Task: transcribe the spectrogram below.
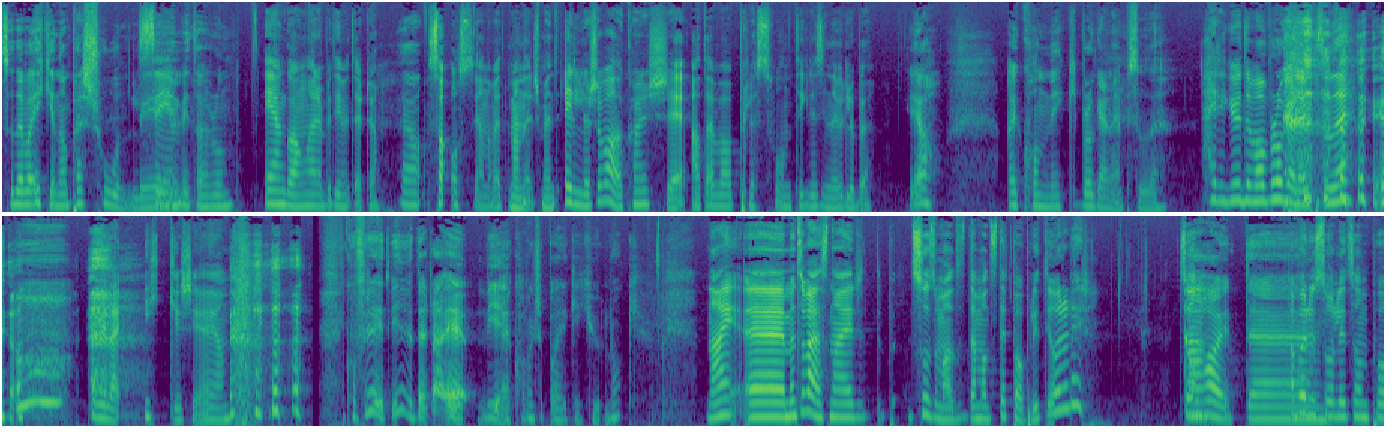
Så det var ikke noen personlig Same. invitasjon. En gang har jeg blitt invitert, ja. Ja. Sa også gjennom et management. Eller så var det kanskje at jeg var pluss one til Kristine Ullebø. ja. Iconic bloggerne-episode. Herregud, det var bloggerne-episode! ja. Det vil jeg ikke se igjen. Hvorfor er vi invitert? da? Vi er kanskje bare ikke kule nok. Nei, eh, men så var jeg sånn her Så som at de hadde steppa opp litt i år, eller? Sånn, jeg har ikke jeg bare så litt sånn på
